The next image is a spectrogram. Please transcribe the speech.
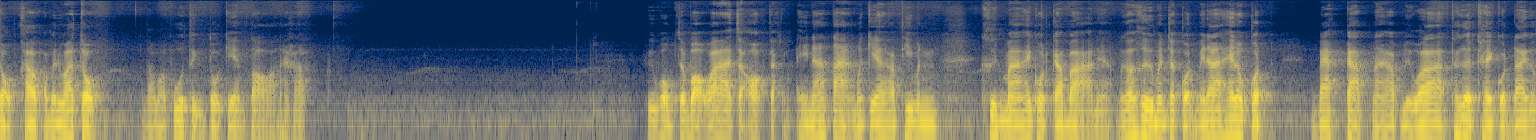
จบครับ เอาเป็นว่าจบ เรามาพูดถึงตัวเกมต่อนะครับ คือผมจะบอกว่าจะออกจากไอ้หน้าต่างเมื่อกี้ครับ ที่มันขึ้นมาให้กดกาบาเนี่ย มันก็คือมันจะกดไม่ได้ให้เรากดแบ็กกลับนะครับ หรือว่าถ้าเกิดใครกดได้ก็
